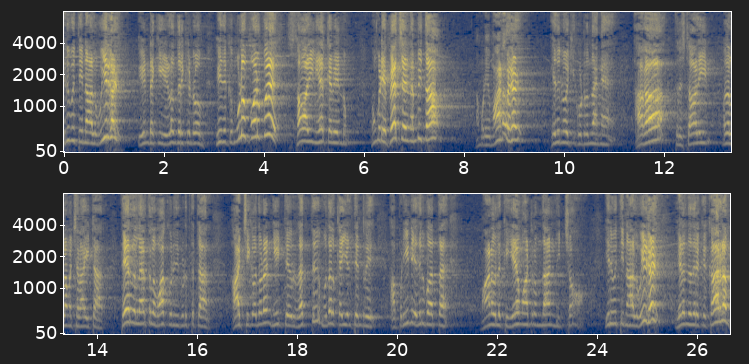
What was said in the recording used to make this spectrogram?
இருபத்தி நாலு உயிர்கள் இன்றைக்கு இழந்திருக்கின்றோம். இதுக்கு முழு பொறுப்பு ஸ்டாலின் ஏற்க வேண்டும். உங்களுடைய பேச்சை நம்பித்தான் நம்முடைய மாணவர்கள் எதிர்நோக்கி கொண்டிருந்தாங்க. ஆகா திரு ஸ்டாலின் முதலமைச்சர் ஆயிட்டார் தேர்தல் நேரத்தில் வாக்குறுதி கொடுத்துட்டார். ஆட்சிக்கு வந்தவுடன் நீட் தேர்வு ரத்து முதல் கையில் தென்று அப்படின்னு எதிர்பார்த்த மாணவர்களுக்கு ஏமாற்றம் தான் மிச்சம். இருபத்தி நாலு உயிர்கள் இழந்ததற்கு காரணம்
